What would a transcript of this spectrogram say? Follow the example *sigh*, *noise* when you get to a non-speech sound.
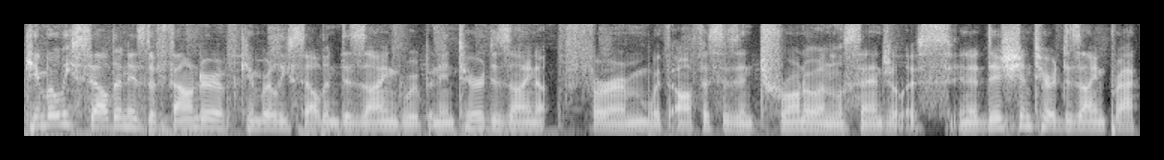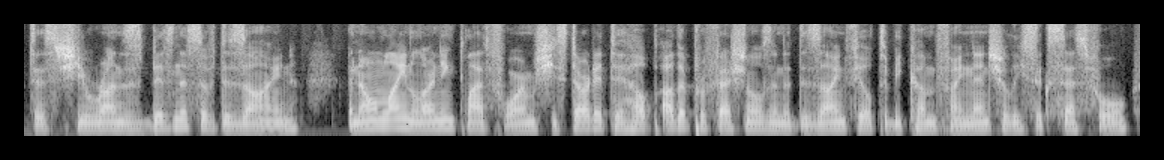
Kimberley Seldon is the founder of Kimberley Seldon Design Group, an interior design firm with offices in Toronto and Los Angeles. In addition to her design practice, she runs Business of Design, an online learning platform she started to help other professionals in the design field to become financially successful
